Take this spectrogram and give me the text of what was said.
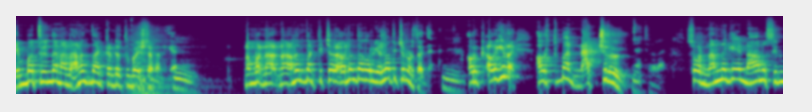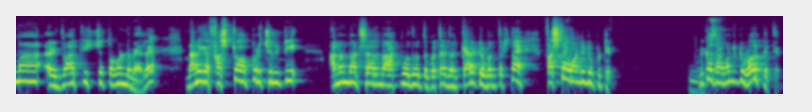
ಎಂಬತ್ತರಿಂದ ನಾನು ಅನಂತ್ ನಾಗ್ ಕಂಡ್ರೆ ತುಂಬ ಇಷ್ಟ ನನಗೆ. ನಮ್ಮ ಅನಂತ ಪಿಕ್ಚರ್ ಅನಂತ್ ನಾಗ್ ಅವ್ರು ಎಲ್ಲ ಪಿಕ್ಚರ್ ನೋಡ್ತಾ ಇದ್ದೆ. ಅವ್ರ ಅವ್ರಿಗೇನು ಅವ್ರು ತುಂಬ ನ್ಯಾಚುರಲ್ ನ್ಯಾಚುರಲ್ ಸೊ ನನಗೆ ನಾನು ಸಿನಿಮಾ ದ್ವಾರಕೀಶ್ ತಗೊಂಡ ಮೇಲೆ ನನಗೆ ಫಸ್ಟ್ ಆಪರ್ಚುನಿಟಿ ಅನಂತಾಗ್ ಸರ್ನ ಹಾಕ್ಬೋದು ಅಂತ ಗೊತ್ತಾಯ್ತು. ಒಂದು ಕ್ಯಾರೆಕ್ಟರ್ ಬಂದ ತಕ್ಷಣ first I wanted to put him. Because I wanted to work with him.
